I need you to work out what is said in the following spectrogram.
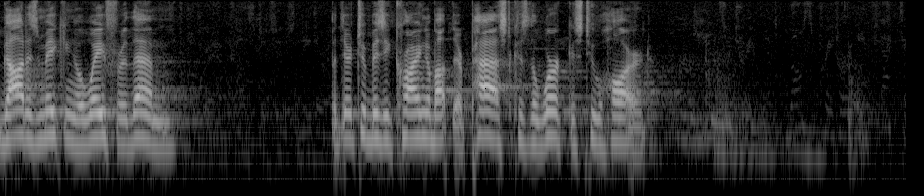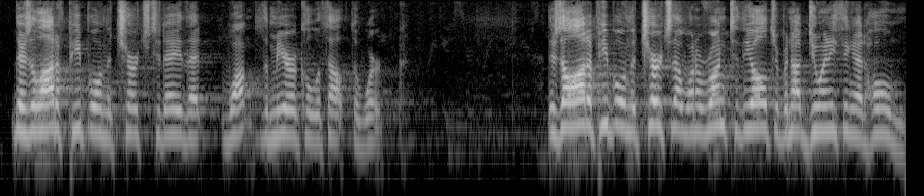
God is making a way for them but they're too busy crying about their past because the work is too hard. There's a lot of people in the church today that want the miracle without the work. There's a lot of people in the church that want to run to the altar but not do anything at home.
